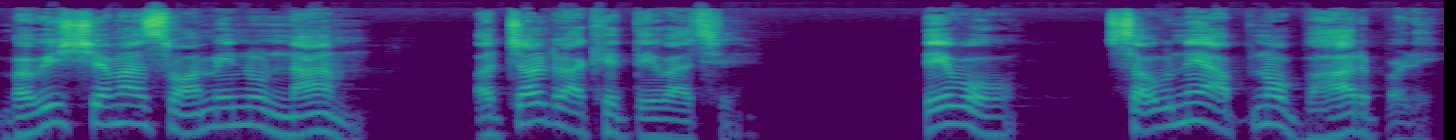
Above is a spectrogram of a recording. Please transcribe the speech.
ભવિષ્યમાં સ્વામીનું નામ અચળ રાખે તેવા છે. તેવો સૌને આપનો ભાર પડે.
